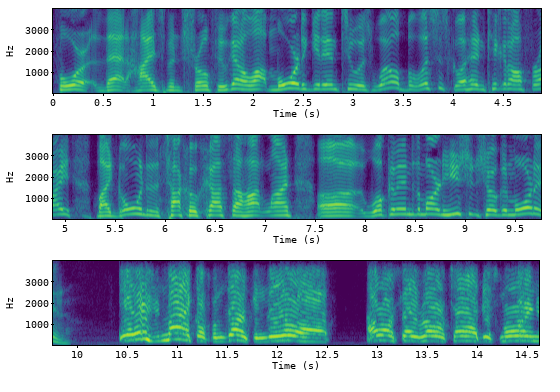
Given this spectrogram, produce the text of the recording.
for that Heisman Trophy. We got a lot more to get into as well, but let's just go ahead and kick it off right by going to the Taco Casa hotline. Uh, welcome into the Martin Houston Show. Good morning. Yeah, this is Michael from Duncanville. Uh, I want to say roll tide this morning.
